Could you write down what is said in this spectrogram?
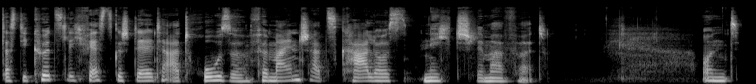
dass die kürzlich festgestellte Arthrose für meinen Schatz Carlos nicht schlimmer wird. Und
